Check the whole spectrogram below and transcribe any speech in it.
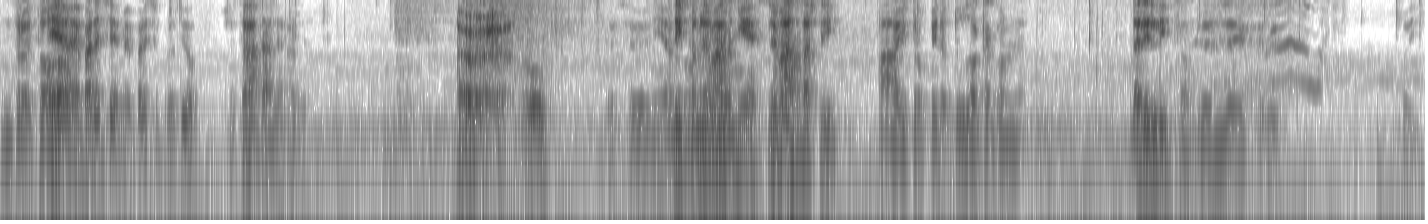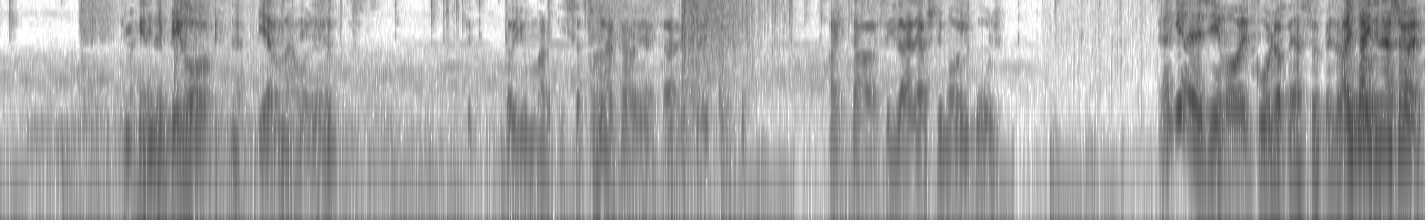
Dentro de todo. Bien, me parece, me parece productivo. ¿Ya está? Arre. Uf, ese venía Listo, con no hay más. No hay más. Ashley. Ah, hay otro pelotudo acá con. Daryl Litson, el de. Uy, ¿Te imaginas? Le pego en la pierna, yo boludo. te doy un martillazo en la Ahí cabeza. está, listo, listo, listo. Ahí está, ahora sí, dale, Ashley, mueve el culo. ¿A quién le decís mover el culo, pedazo de pelotudo? Ahí está, ahí tiene la llave.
